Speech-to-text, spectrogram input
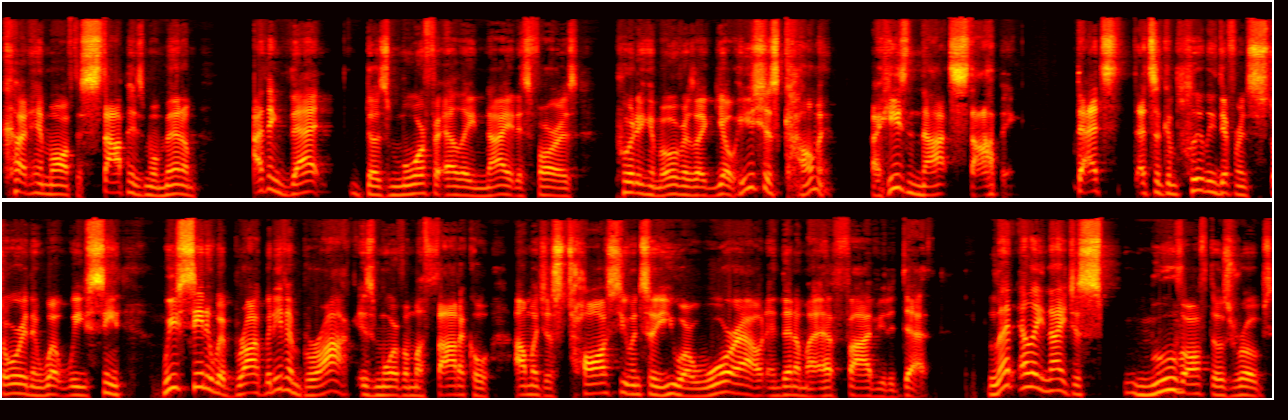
cut him off to stop his momentum. I think that does more for LA Knight as far as putting him over. Is like, yo, he's just coming. Like he's not stopping. That's that's a completely different story than what we've seen. We've seen it with Brock, but even Brock is more of a methodical. I'm gonna just toss you until you are wore out, and then I'm gonna F5 you to death. Let LA Knight just move off those ropes,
